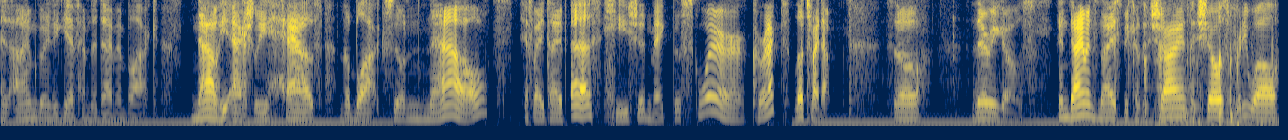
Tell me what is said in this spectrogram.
and I'm going to give him the diamond block. Now he actually has the block. So now if I type S, he should make the square, correct? Let's find out. So there he goes. And diamond's nice because it shines, it shows pretty well,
